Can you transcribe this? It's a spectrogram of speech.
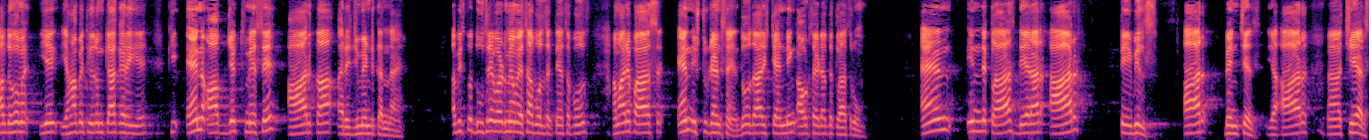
अब देखो मैं, ये यहाँ पे थ्योरम क्या कह रही है कि एन ऑब्जेक्ट में से आर का अरेंजमेंट करना है। अब इसको दूसरे वर्ड में हम ऐसा बोल सकते हैं सपोज़ हमारे पास एन स्टूडेंट्स हैं दो are standing outside of the classroom and in the class there are r tables r benches या r uh, chairs.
